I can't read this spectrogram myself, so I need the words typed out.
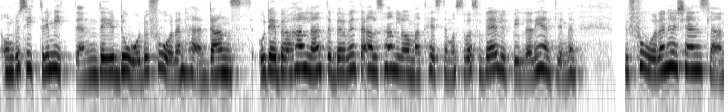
om du sitter i mitten, det är då du får den här dans... Och det handlar inte, behöver inte alls handla om att hästen måste vara så välutbildad egentligen, men du får den här känslan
